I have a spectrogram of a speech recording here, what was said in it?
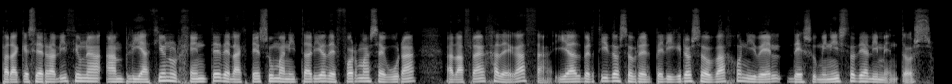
para que se realice una ampliación urgente del acceso humanitario de forma segura a la franja de Gaza y ha advertido sobre el peligroso bajo nivel de suministro de alimentos.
